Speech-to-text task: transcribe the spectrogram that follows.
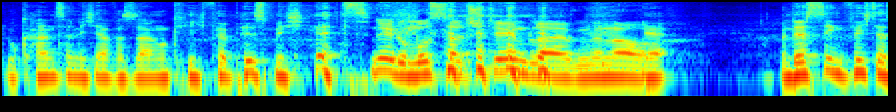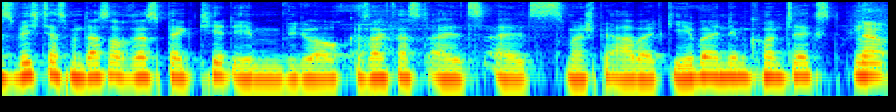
du kannst ja nicht einfach sagen, okay, ich verpiss mich jetzt. Nee, du musst halt stehen bleiben, genau. ja. Und deswegen finde ich das wichtig, dass man das auch respektiert, eben, wie du auch gesagt hast, als, als zum Beispiel Arbeitgeber in dem Kontext. Ja.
